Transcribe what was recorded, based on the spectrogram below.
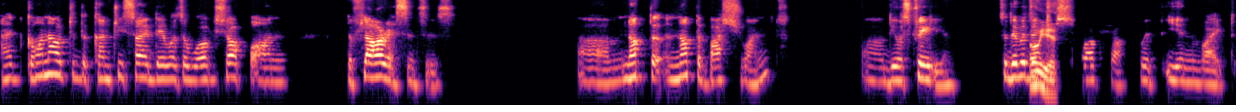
I'd gone out to the countryside. There was a workshop on the flower essences, um, not the not the Bush ones, uh, the Australian. So there was a oh, yes. workshop with Ian White,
